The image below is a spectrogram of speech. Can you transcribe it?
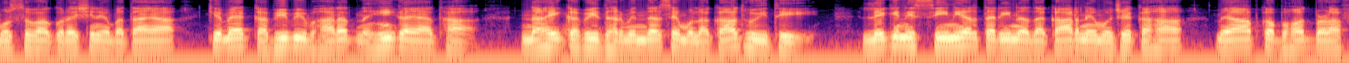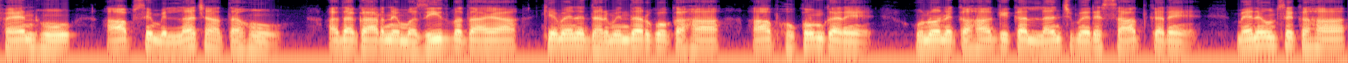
मुस्तफ़ा कुरैशी ने बताया कि मैं कभी भी भारत नहीं गया था, न ही कभी धर्मेंद्र से मुलाकात हुई थी। लेकिन इस सीनियर तरीन अदाकार ने मुझे कहा, मैं आपका बहुत बड़ा फ़ैन हूँ, आपसे मिलना चाहता हूँ। अदाकार ने मजीद बताया कि मैंने धर्मेंद्र को कहा, आप हुक्म करें। उन्होंने कहा कि कल लंच मेरे साथ करें। मैंने उनसे कहा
